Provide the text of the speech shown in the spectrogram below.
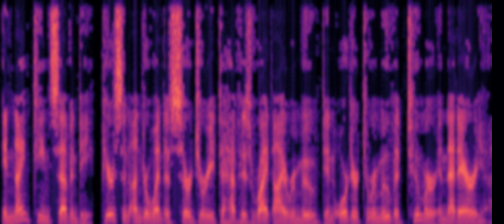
In 1970, Pearson underwent a surgery to have his right eye removed in order to remove a tumor in that area.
